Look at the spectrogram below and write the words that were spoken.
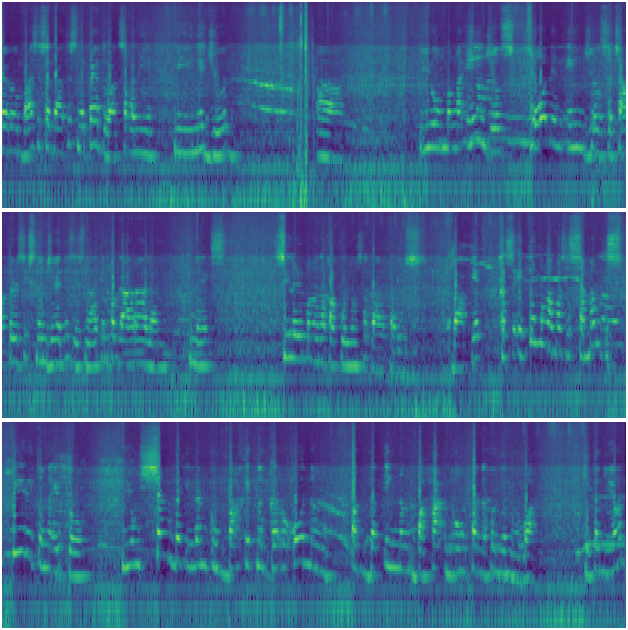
pero base sa datos ni Pedro at saka ni, ni, ni Jude, uh, yung mga angels, fallen angels sa chapter 6 ng Genesis na ating pag-aaralan next, sila yung mga nakakulong sa Tartarus. Bakit? Kasi itong mga masasamang espiritu na ito, yung siyang dahilan kung bakit nagkaroon ng pagdating ng baha noong panahon ni Noah. Kita niyo yun?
